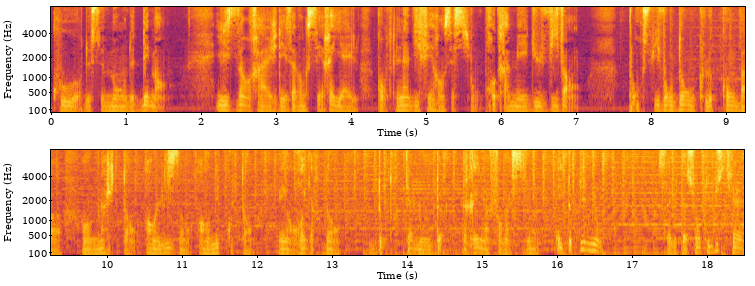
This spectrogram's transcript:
cours de ce monde dément. Ils enragent des avancées réelles contre l'indifférenciation programmée du vivant. Poursuivons donc le combat en achetant, en lisant, en écoutant et en regardant d'autres canaux de réinformation et d'opinion. Salutations flibustières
